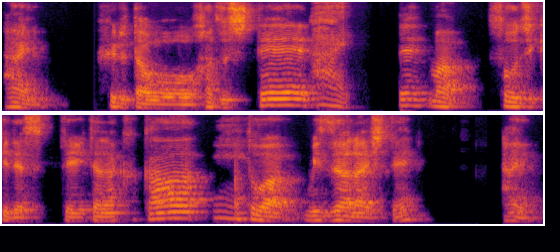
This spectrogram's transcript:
はい、フィルターを外して、はい。で、まあ、掃除機で吸っていただくかええ、あとは水洗いして、はい、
